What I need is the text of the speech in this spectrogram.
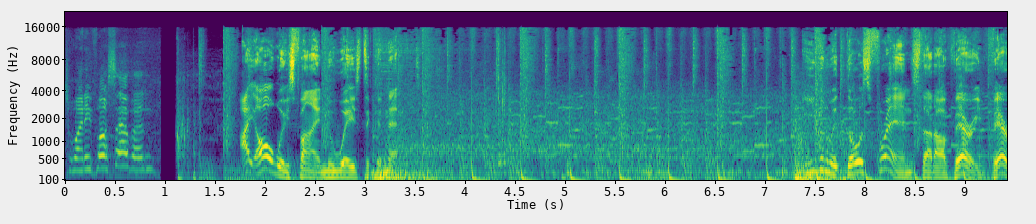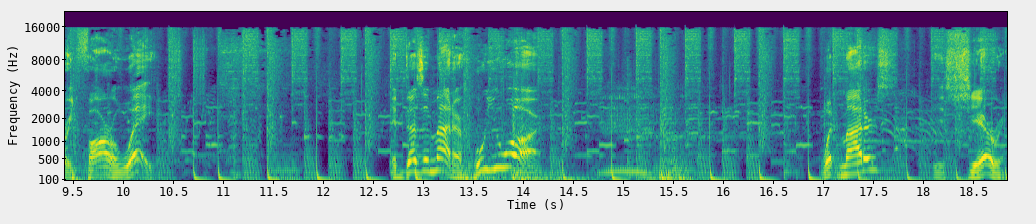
24-7. I always find new ways to connect. Even with those friends that are very, very far away. It doesn't matter who you are. What matters is sharing.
